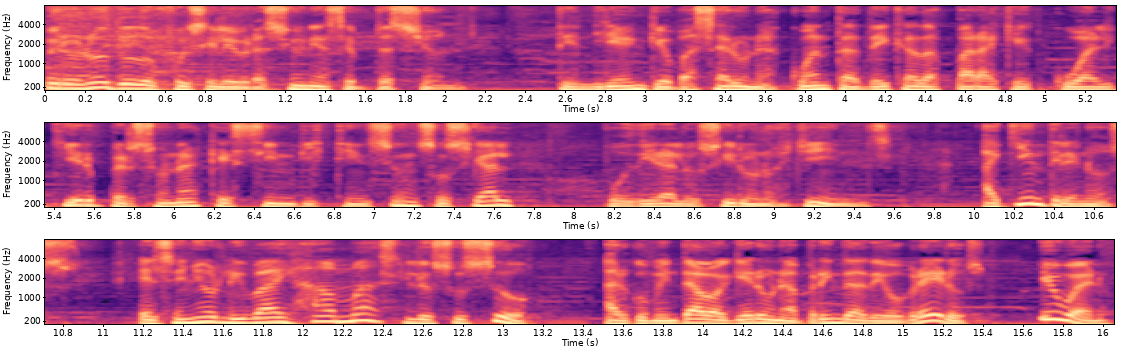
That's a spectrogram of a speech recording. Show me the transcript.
Pero no todo fue celebración y aceptación. Tendrían que pasar unas cuantas décadas para que cualquier personaje sin distinción social pudiera lucir unos jeans. Aquí entre nos, el señor Levi jamás los usó. Argumentaba que era una prenda de obreros. Y bueno,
